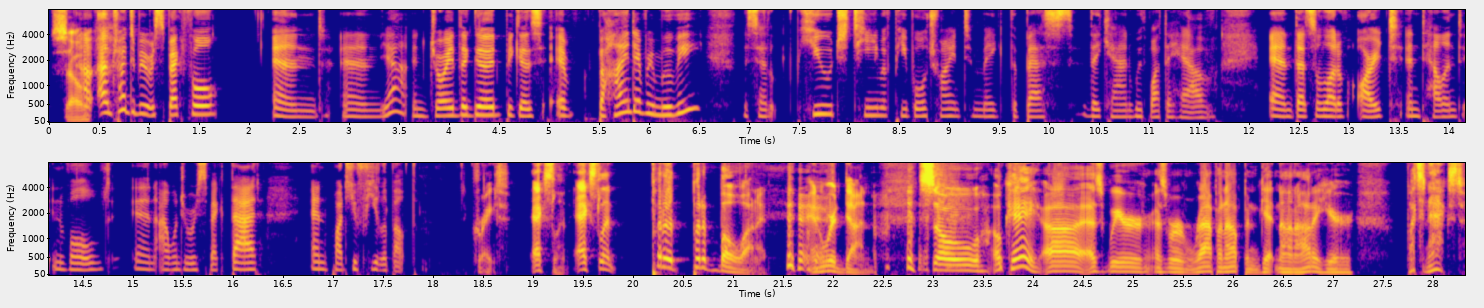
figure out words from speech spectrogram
So I, I'm trying to be respectful and and yeah, enjoy the good because ev- behind every movie there's a huge team of people trying to make the best they can with what they have, and that's a lot of art and talent involved, and I want to respect that and what you feel about them. great, excellent, excellent. Put a put a bow on it, and we're done. So okay, uh, as we're as we're wrapping up and getting on out of here, what's next?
